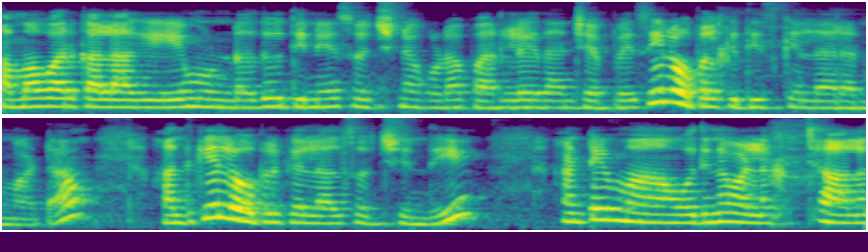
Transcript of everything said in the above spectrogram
అమ్మవారికి అలాగే ఏమి ఉండదు. తినేసి వచ్చినా కూడా పర్లేదు అని చెప్పేసి లోపలికి తీసుకెళ్ళారనమాట. అందుకే లోపలికి వెళ్ళాల్సి వచ్చింది అంటే మా వదిన వాళ్ళకి చాలా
